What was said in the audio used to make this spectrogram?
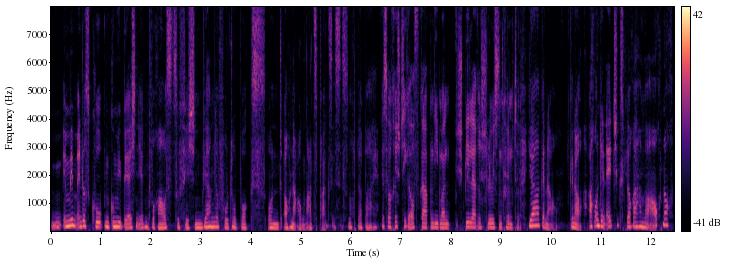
mit dem Endoskop ein Gummibärchen irgendwo rauszufischen. Wir haben eine Fotobox und auch eine Augenarztpraxis ist noch dabei. Ist auch richtige Aufgaben, die man spielerisch lösen könnte. Ja, genau. Genau. Ach, und den Age Explorer haben wir auch noch.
